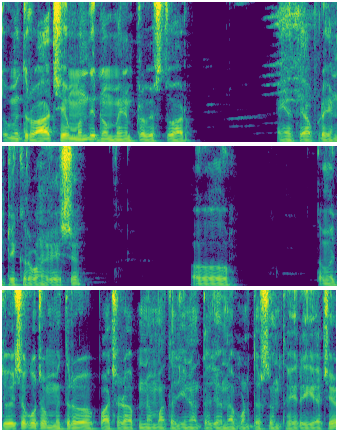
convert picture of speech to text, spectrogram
તો મિત્રો, આ છે મંદિરનો મેઇન પ્રવેશ દ્વાર અહીંયાથી આપણે એન્ટ્રી કરવાની રહેશે. તમે જોઈ શકો છો મિત્ર, પાછળ આપને માતાજીના ધજાના પણ દર્શન થઈ રહ્યા છે.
